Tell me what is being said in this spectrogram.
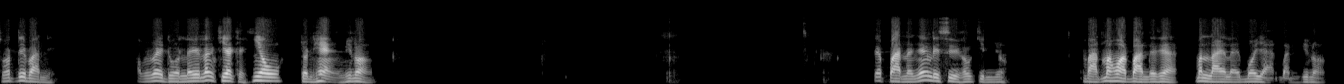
สดได้บ้านนี้ เอาไปไว้โดนเลยลังเทียกับเหี่ยวจนแห้งพี่น้องแต่ป่านนั้นยังได้ซื้อเขากินอยู่บาทมาฮอดบ้านแท้ๆมันหลายหลายบ่อยากบันพี่น้อง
